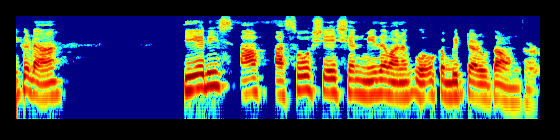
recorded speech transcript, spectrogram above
ఇక్కడ థియరీస్ ఆఫ్ అసోసియేషన్ మీద మనకు ఒక బిట్ అడుగుతూ ఉంటాడు.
